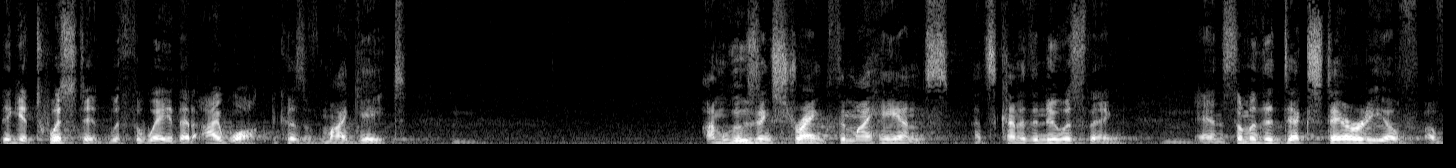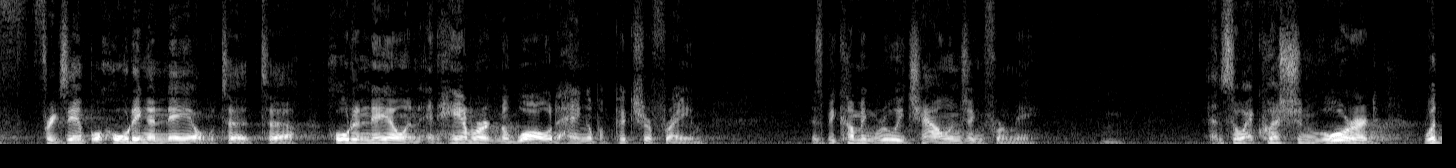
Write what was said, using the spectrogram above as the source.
they get twisted with the way that I walk because of my gait. I'm losing strength in my hands. That's kind of the newest thing. Hmm. And some of the dexterity of, of, for example, holding a nail, to, to hold a nail and, and hammer it in the wall to hang up a picture frame, is becoming really challenging for me. And so I question, Lord, what,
